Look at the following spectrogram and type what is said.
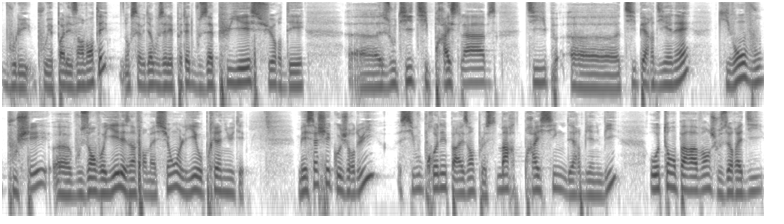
vous ne pouvez pas les inventer. Donc ça veut dire que vous allez peut-être vous appuyer sur des euh, outils type Price Labs, type, type RDNA qui vont vous pusher, euh, vous envoyer les informations liées au prix annuité. Mais sachez qu'aujourd'hui, si vous prenez par exemple le smart pricing d'Airbnb, autant auparavant je vous aurais dit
